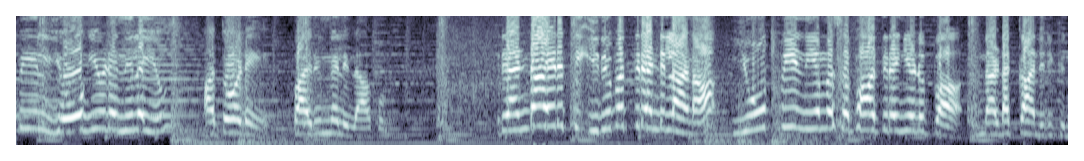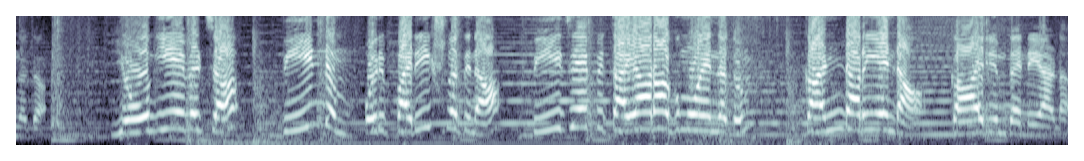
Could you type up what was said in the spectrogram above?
പിയിൽ യോഗിയുടെ നിലയും അതോടെ പരുങ്ങലിലാകും. രണ്ടായിരത്തി ഇരുപത്തിരണ്ടിലാണ് യു പി നിയമസഭാ തിരഞ്ഞെടുപ്പ് നടക്കാനിരിക്കുന്നത്. യോഗിയെ വെച്ച വീണ്ടും ഒരു പരീക്ഷണത്തിന് ബി ജെ പി തയ്യാറാകുമോ എന്നതും കണ്ടറിയേണ്ട കാര്യം തന്നെയാണ്.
